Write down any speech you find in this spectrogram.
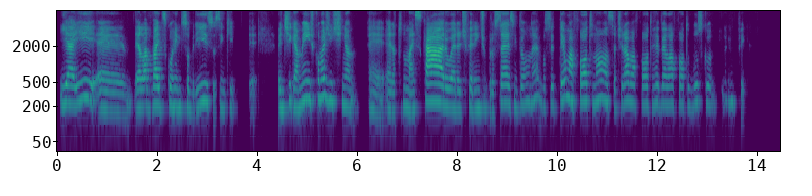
E aí é, ela vai discorrendo sobre isso, assim, que é, antigamente, como a gente tinha. É, era tudo mais caro, era diferente o processo, então, né, você ter uma foto, nossa, tirava a foto, revelar a foto, busca, enfim.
